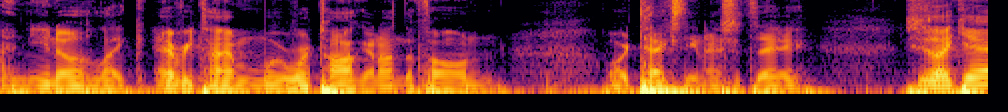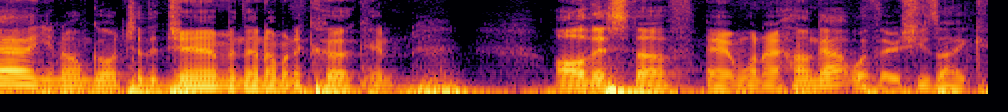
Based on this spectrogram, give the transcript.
and you know like every time we were talking on the phone or texting I should say she's like yeah you know I'm going to the gym and then I'm gonna cook and all this stuff. And when I hung out with her she's like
